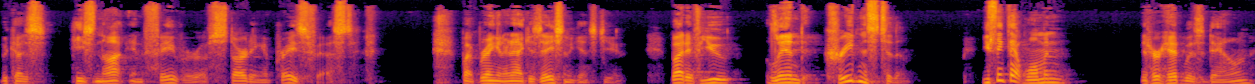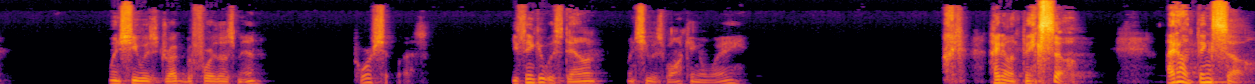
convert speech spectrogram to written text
Because he's not in favor of starting a praise fest by bringing an accusation against you. But if you lend credence to them, you think that woman that her head was down when she was drugged before those men? Of course it was. You think it was down when she was walking away? I don't think so. I don't think so.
